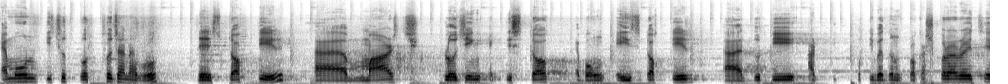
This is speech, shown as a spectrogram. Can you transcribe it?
এমন কিছু তথ্য জানাব যে স্টকটির মার্চ ক্লোজিং একটি স্টক এবং এই স্টকটির দুটি আর্থিক প্রতিবেদন প্রকাশ করা রয়েছে।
